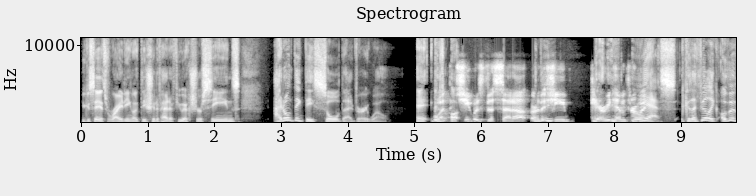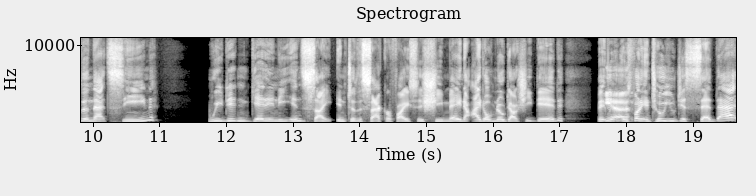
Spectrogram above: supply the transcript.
you could say it's writing like they should have had a few extra scenes. I don't think they sold that very well. And- 'cause, What? Uh, she was the setup, or that she carried him through it? Yes, because I feel like other than that scene, we didn't get any insight into the sacrifices she made. Now, I don't no doubt she did. But but Yeah. it was funny until you just said that.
